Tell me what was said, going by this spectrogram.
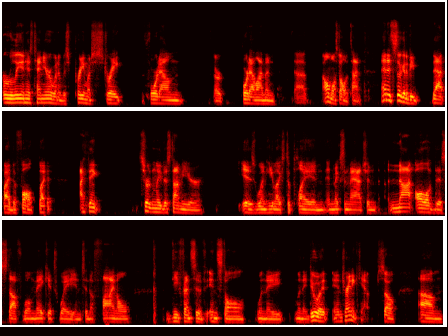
early in his tenure when it was pretty much straight four down or four down linemen uh, almost all the time. And it's still going to be that by default, but I think certainly this time of year is when he likes to play and, and mix and match. And not all of this stuff will make its way into the final defensive install when they when they do it in training camp. So um,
